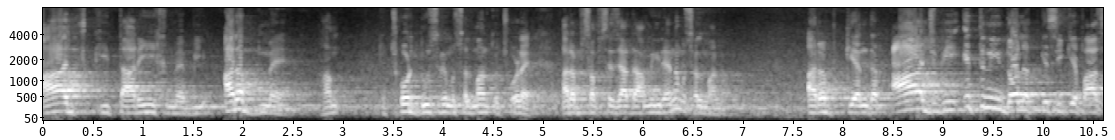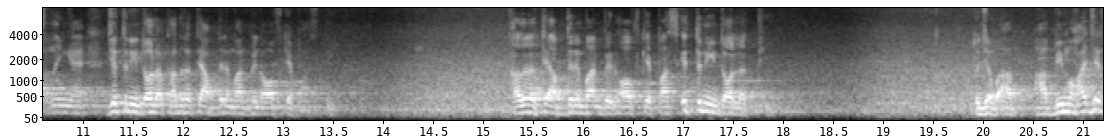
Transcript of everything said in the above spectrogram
आज की तारीख में भी, अरब में हम तो छोड़, दूसरे मुसलमान तो छोड़े। अरब सबसे ज़्यादा अमीर है ना मुसलमानों? अरब के अंदर आज भी इतनी दौलत किसी के पास नहीं है जितनी दौलत हज़रत अब्दुलरमान बिन औफ के पास थी। हज़रत अब्दुलरमान बिन औफ के पास इतनी दौलत थी। तो जब आप आप भी मुहाजिर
